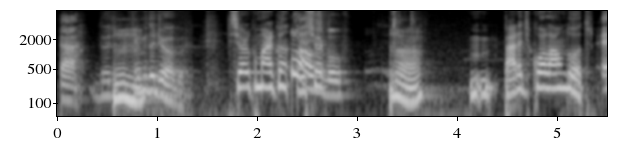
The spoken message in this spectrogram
Tá. do filme do Diogo. Senhor com Marco... o senhor- Plausible. Ah. Para de colar um do outro.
